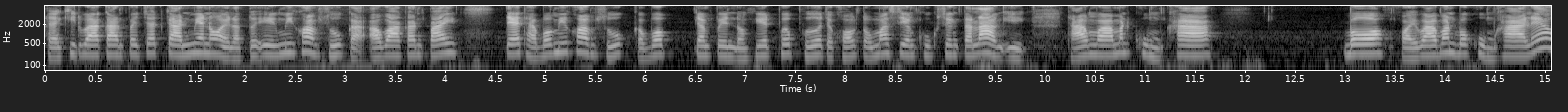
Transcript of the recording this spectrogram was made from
แต่คิดว่าการไปจัดการเมียน้อยล่ะตัวเองมีความสุขก็เอาว่ากันไป แต่ถ้าบ่มีความสุขก็บ่จำเป็นต้องเฮ็ดเพ้อเพ้อเจ้าของต้องมาเสี่ยงคุกเสี่ยงตารางอีก ถามว่ามันคุ้มค่าบ่ข่อยว่ามันบ่คุ้มค่าแล้ว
